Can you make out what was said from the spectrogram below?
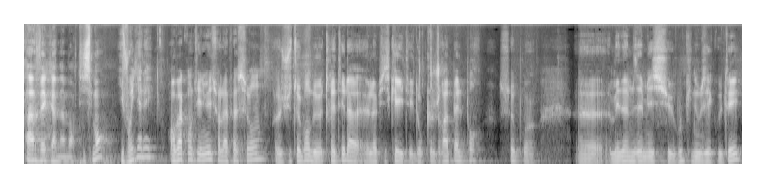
avec un amortissement, ils vont y aller. On va continuer sur la façon, euh, justement, de traiter la, fiscalité. Donc, je rappelle pour ce point, euh, mesdames et messieurs, vous qui nous écoutez,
